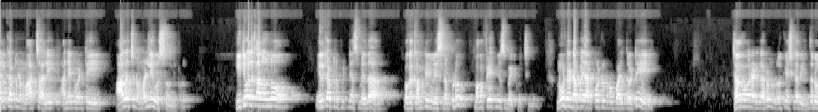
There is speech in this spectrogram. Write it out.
హెలికాప్టర్ను మార్చాలి అనేటువంటి ఆలోచన మళ్ళీ వస్తుంది ఇప్పుడు. ఇటీవల కాలంలో హెలికాప్టర్ ఫిట్నెస్ మీద ఒక కమిటీని వేసినప్పుడు ఒక ఫేక్ న్యూస్ బయటకు వచ్చింది. నూట డెబ్బై ఆరు కోట్ల రూపాయలతోటి చంద్రబాబు నాయుడు గారు లోకేష్ గారు ఇద్దరు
